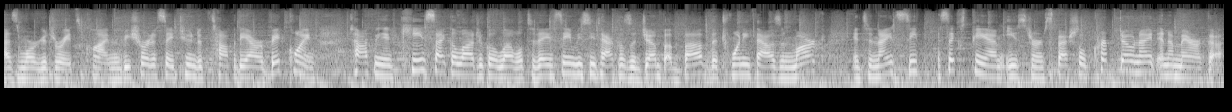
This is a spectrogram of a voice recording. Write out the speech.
as mortgage rates climb? And be sure to stay tuned at the top of the hour. Bitcoin topping a key psychological level today. CNBC tackles a jump above the 20,000 mark in tonight's 6 p.m. Eastern special crypto night in America.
